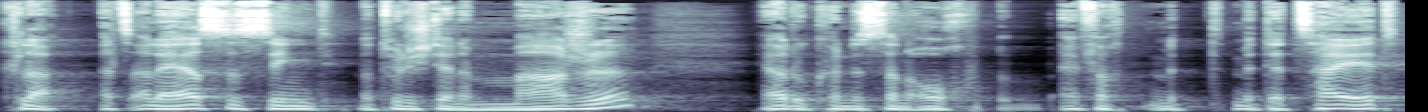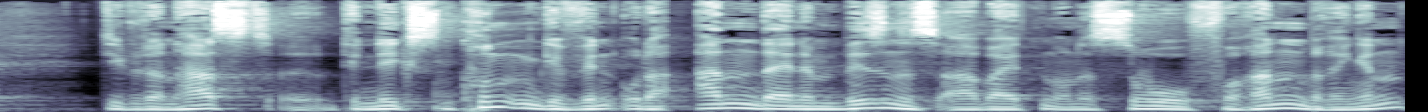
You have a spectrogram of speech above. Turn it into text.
Klar, als allererstes sinkt natürlich deine Marge. Ja, du könntest dann auch einfach mit, mit der Zeit, die du dann hast, äh, den nächsten Kunden gewinnen oder an deinem Business arbeiten und es so voranbringen.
